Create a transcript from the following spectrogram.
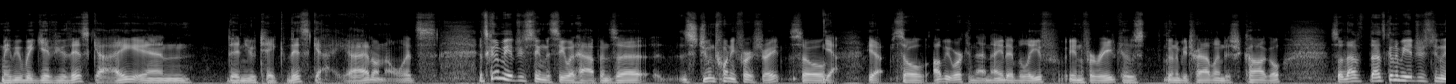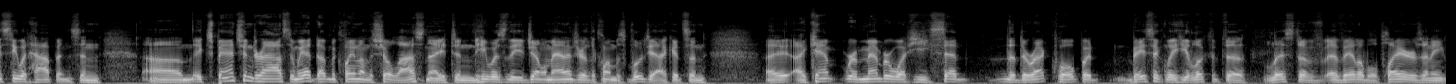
maybe we give you this guy and then you take this guy. I don't know. It's it's going to be interesting to see what happens. Uh, it's June 21st, right? So Yeah. yeah. So I'll be working that night, I believe, in for Reed because going to be traveling to Chicago. So that's that's going to be interesting to see what happens. And um, expansion drafts. And we had Doug MacLean on the show last night, and he was the general manager of the Columbus Blue Jackets. And I, I can't remember what he said the direct quote, but basically he looked at the list of available players and he,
